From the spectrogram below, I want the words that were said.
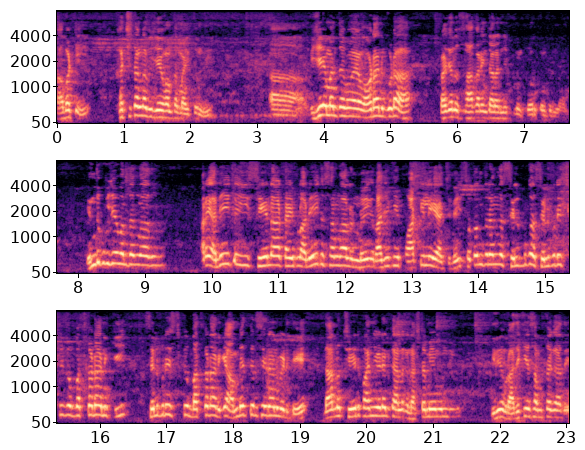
కాబట్టి ఖచ్చితంగా విజయవంతం అవుతుంది. విజయవంతం అవడానికి కూడా ప్రజలు సహకరించాలని చెప్పి నేను కోరుకుంటున్నాను. ఎందుకు విజయవంతం కాదు? అరే అనేక ఈ సేనా టైప్లో అనేక సంఘాలు ఉన్నాయి రాజకీయ పార్టీలే వచ్చినాయి స్వతంత్రంగా సెల్ఫ్గా సెల్ఫ్ రిస్క్గా బతకడానికి సెలబ్రిటీస్కి బతకడానికి అంబేద్కర్ సేనాను పెడితే దానిలో చేరి పనిచేయడానికి వాళ్ళకి నష్టమేముంది? ఇదేం రాజకీయ సంస్థ కాదే.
